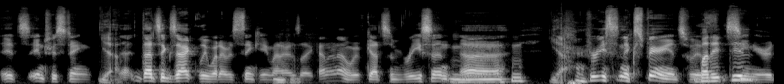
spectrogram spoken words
it's interesting. Yeah. That's exactly what I was thinking about. I was like, I don't know. We've got some recent, uh, Mhm. Yeah. recent experience with But it did- senior.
